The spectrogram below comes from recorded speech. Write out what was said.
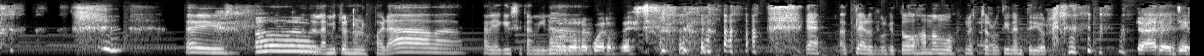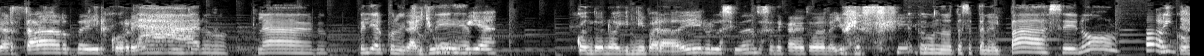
Cuando la micro no nos paraba, había que irse caminando. No lo recuerdes. claro, porque todos amamos nuestra rutina anterior. claro, llegar tarde, ir corriendo. Claro, claro. Pelear con el La lluvia. cuando no hay ni paradero en la ciudad, entonces te cae toda la lluvia encima. Cuando no te aceptan el pase, no, rico.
